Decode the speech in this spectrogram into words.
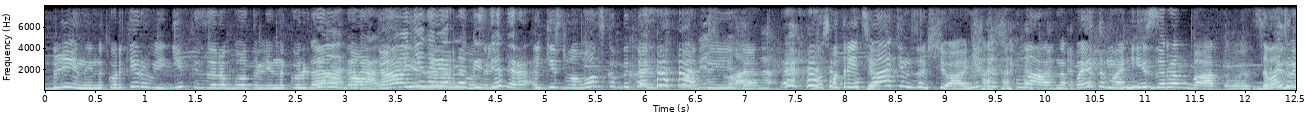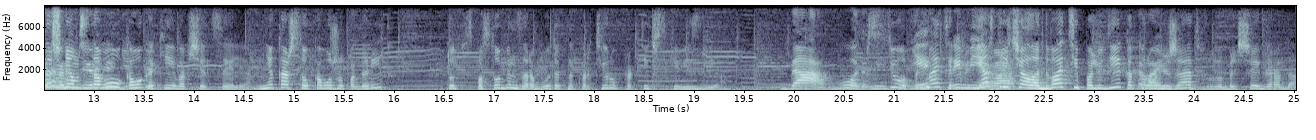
Блин, и на квартиру в Египте заработали, и на квартиру Да, в да, да. Болгарии Но они, наверное, где-то... И Кисловодск отдыхать бесплатно. Бесплатно. Ну, Мы смотрите, платим за все, а они бесплатно, поэтому они и зарабатывают. давайте На начнем с того, у кого какие вообще цели. Мне кажется, у кого жопа горит, тот способен заработать на квартиру практически везде. Да, вот. Все, понимаете? пример. Я встречала два типа людей, которые Давай. уезжают в большие города.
